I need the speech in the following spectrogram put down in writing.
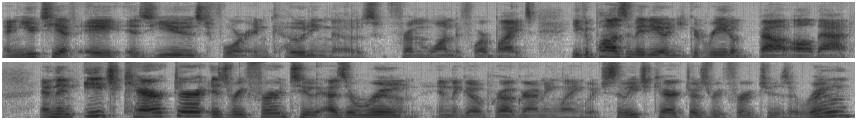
and UTF-8 is used for encoding those from 1 to 4 bytes. You can pause the video and you can read about all that. And then each character is referred to as a rune in the Go programming language. So each character is referred to as a rune.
